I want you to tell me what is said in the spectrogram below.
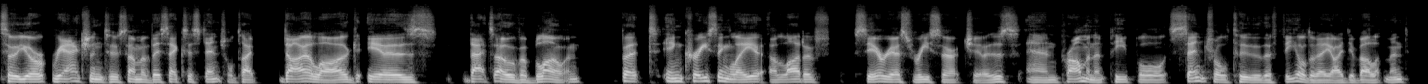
So your reaction to some of this existential type dialogue is that's overblown. But increasingly, a lot of serious researchers and prominent people central to the field of AI development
